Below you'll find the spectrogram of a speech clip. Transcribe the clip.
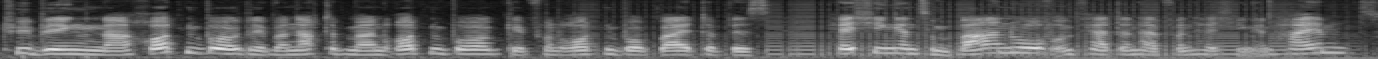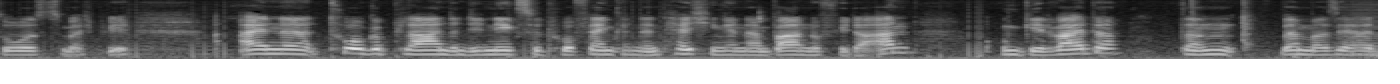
Tübingen nach Rottenburg, dann übernachtet man in Rottenburg, geht von Rottenburg weiter bis Hechingen zum Bahnhof und fährt dann halt von Hechingen heim. So ist zum Beispiel eine Tour geplant und die nächste Tour fängt dann in Hechingen am Bahnhof wieder an und geht weiter. Dann, wenn man sie halt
